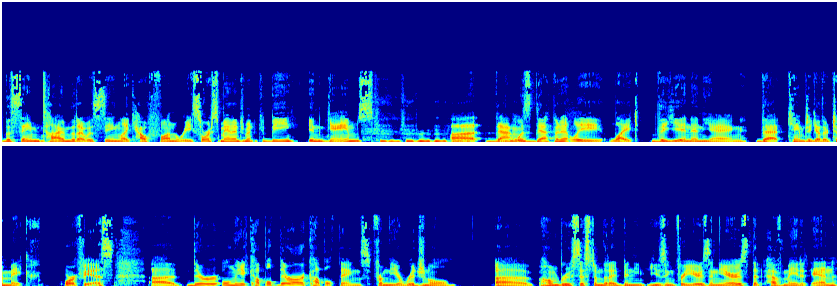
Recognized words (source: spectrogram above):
the same time that I was seeing like how fun resource management could be in games uh, that Mhm. was definitely like the yin and yang that came together to make Orpheus. Uh, there are only a couple, there are a couple things from the original, uh, homebrew system that I'd been using for years and years that have made it in,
